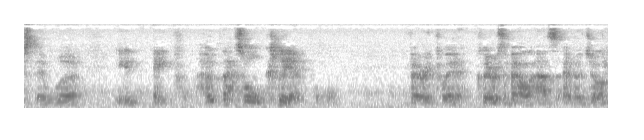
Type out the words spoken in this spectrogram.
as there were in April. I hope that's all clear, Paul. Very clear. Clear as a bell, as ever, John.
